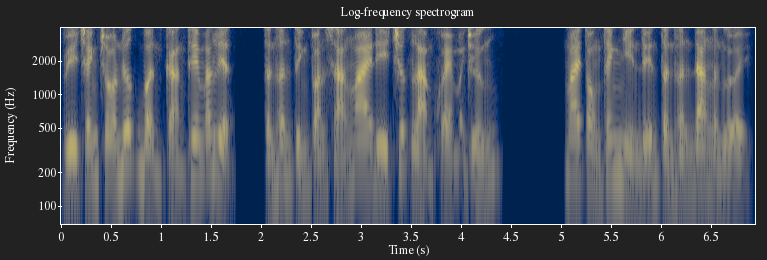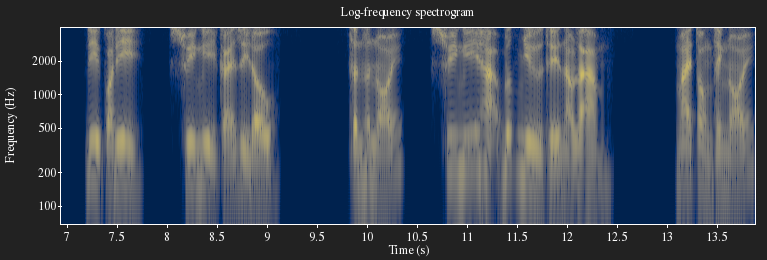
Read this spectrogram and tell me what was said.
vì tránh cho nước bẩn càng thêm ác liệt, Tần Hân tính toán sáng mai đi trước làm khỏe mạnh trứng. Mai Tòng Thanh nhìn đến Tần Hân đang ngẩn người, đi qua đi, suy nghĩ cái gì đâu. Tần Hân nói, suy nghĩ hạ bước như thế nào làm. Mai Tòng Thanh nói,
